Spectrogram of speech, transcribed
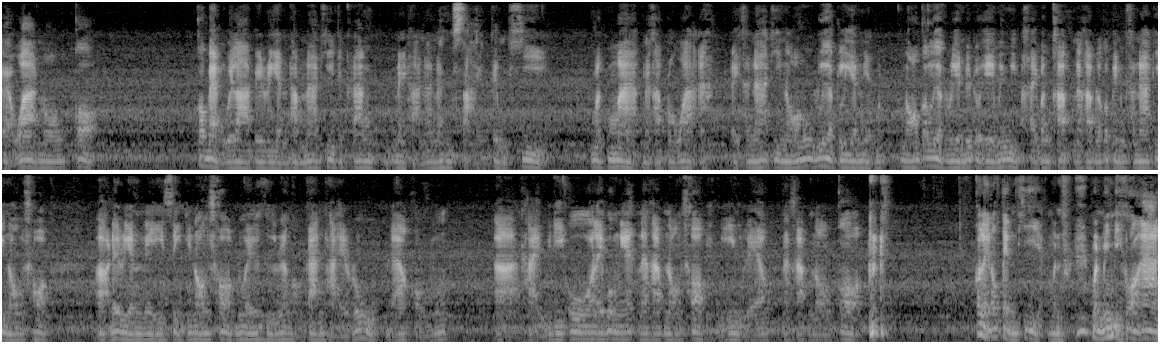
แต่ว่าน้องก็ ก็แบ่งเวลาไปเรียนทำหน้าที่ในครั้งในฐานะนักศึกษาอย่างเต็มที่มาก ๆนะครับ เพราะว่าอะไอคณะที่น้องเลือกเรียนเนี่ยน้องก็เลือกเรียนด้วยตัวเองไม่มีใครบังคับนะครับ แล้วก็เป็นคณะที่น้องชอบอได้เรียนในสิ่งที่น้องชอบด้วยก็คือเรื่องของการถ่ายรูปแล้วของอถ่ายวิดีโออะไรพวกนี้นะครับ น้องชอบอย่างนี้อยู่แล้วนะครับ น้องก็ ก็เลยต้องเต็มที่มันมันไม่มีข้ออ้าง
